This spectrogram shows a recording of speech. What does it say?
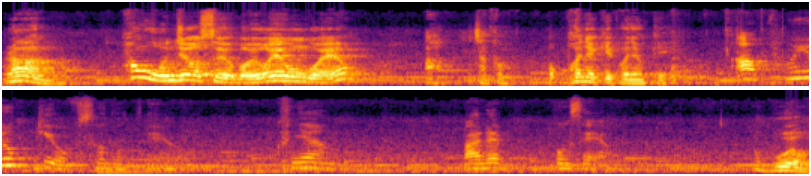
란, 한국 언제 왔어요? 뭐 여행 온 거예요? 아, 잠깐, 번- 번역기, 번역기. 아, 번역기 없어도 돼요. 그냥 말해보세요. 아, 뭐야?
